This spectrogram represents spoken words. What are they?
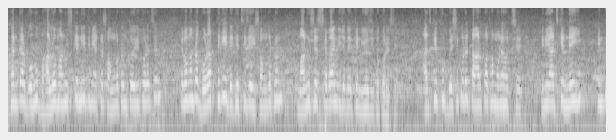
এখানকার বহু ভালো মানুষকে নিয়ে তিনি একটা সংগঠন তৈরি করেছেন এবং আমরা গোড়ার থেকেই দেখেছি যে এই সংগঠন মানুষের সেবায় নিজেদেরকে নিয়োজিত করেছে। আজকে খুব বেশি করে তার কথা মনে হচ্ছে। তিনি আজকে নেই, কিন্তু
